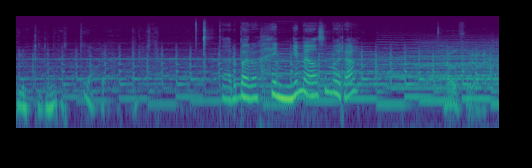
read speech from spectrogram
luke nummer åtte. Da er det bare å henge med oss i morgen. Ja, det får vi gjøre.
